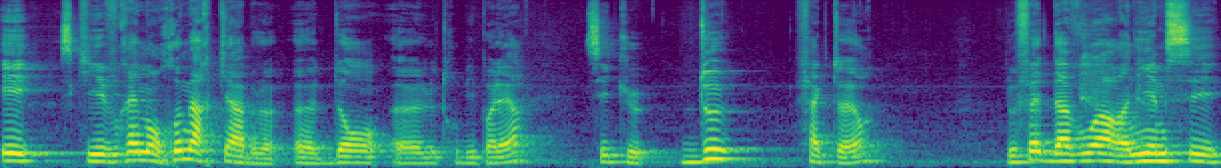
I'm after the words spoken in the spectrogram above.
Et ce qui est vraiment remarquable dans le trouble bipolaire, c'est que deux facteurs, le fait d'avoir un IMC,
